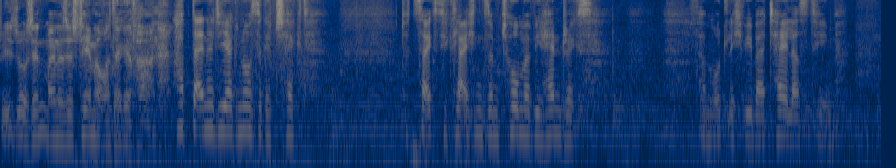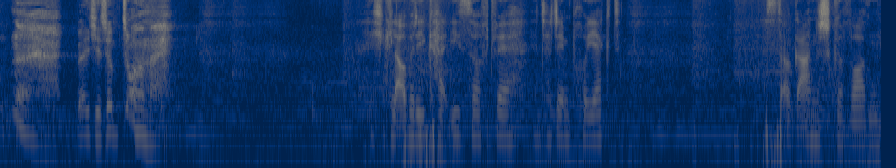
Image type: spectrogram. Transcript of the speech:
Wieso sind meine Systeme runtergefahren? Hab deine Diagnose gecheckt. Du zeigst die gleichen Symptome wie Hendrix. Vermutlich wie bei Taylors Team. Welche Symptome? Ich glaube, die KI-Software hinter dem Projekt ist organisch geworden.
